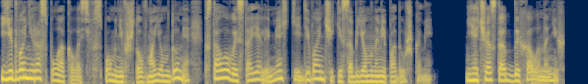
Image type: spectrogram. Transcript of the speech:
Едва не расплакалась, вспомнив, что в моем доме в столовой стояли мягкие диванчики с объемными подушками. Я часто отдыхала на них,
